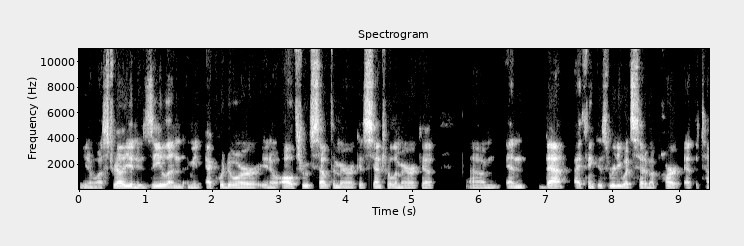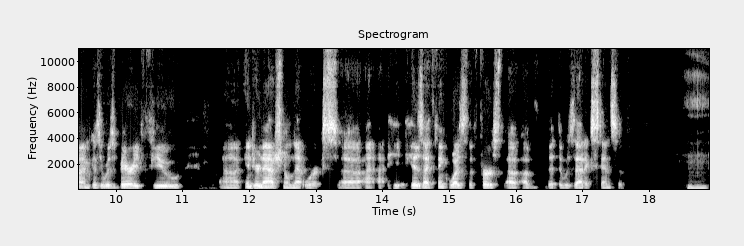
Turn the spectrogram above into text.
you know, Australia, New Zealand, I mean, Ecuador, you know, all through South America, Central America um, and that I think is really what set him apart at the time because there was very few uh, international networks. Uh, I, I, his, I think, was the first uh, of that that was that extensive. Mhm.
